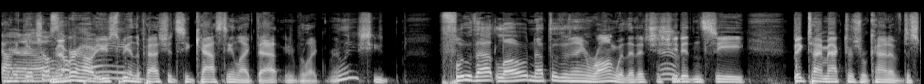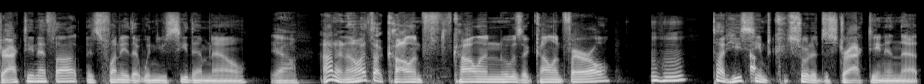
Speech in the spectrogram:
Gotta Yeah. get yourself. Remember how it used to be in the past? You'd see casting like that. You'd be like, really? She flew that low? Not that there's anything wrong with it. It's just she didn't see big time actors were kind of distracting. I thought it's funny that when you see them now, Yeah, I don't know. I thought Colin, Colin, who was it? Colin Farrell. Mm-hmm. Thought he seemed sort of distracting in that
